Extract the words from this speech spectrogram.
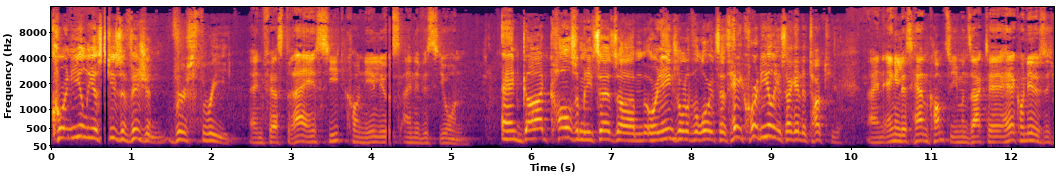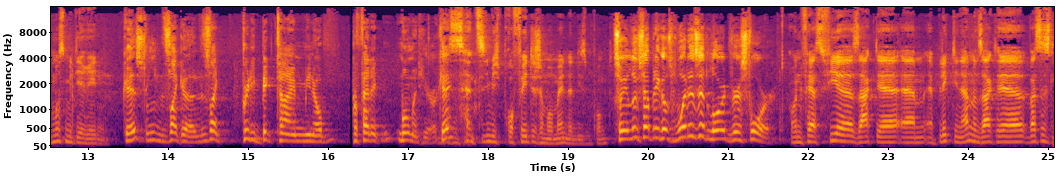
Cornelius sees a vision, verse 3. In Vers 3 sieht Cornelius eine Vision. And God calls him and he says, um, or an angel of the Lord says, Hey, Cornelius, I got to talk to you. Ein Engel des Herrn kommt zu ihm und sagte, Herr Cornelius, ich muss mit dir reden. Okay, this is like a, this is like pretty big time, you know, prophetic moment here, okay? Das ist ein ziemlich prophetischer Moment an diesem Punkt. So he looks up and he goes, What is it, Lord? Verse 4. Und Vers 4 sagt er, ähm, er blickt ihn an und sagt, er, was ist,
